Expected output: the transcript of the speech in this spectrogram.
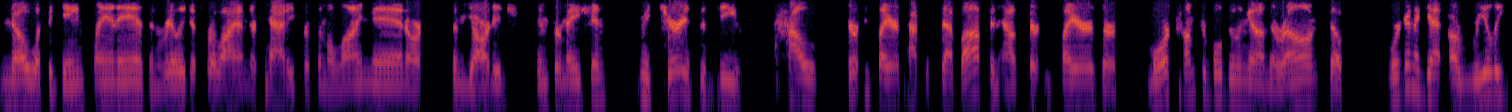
know what the game plan is and really just rely on their caddy for some alignment or some yardage information. I'm curious to see how certain players have to step up and how certain players are more comfortable doing it on their own. So we're going to get a really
